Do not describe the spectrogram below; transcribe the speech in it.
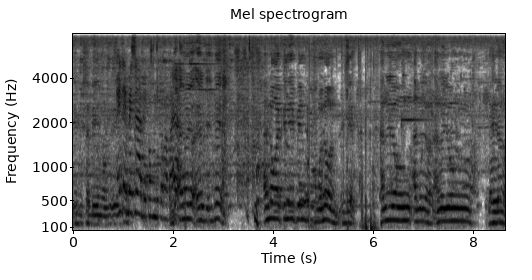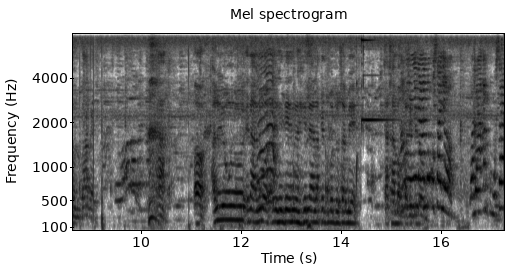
ibig sabihin ng... Eh, hindi, may sinabi kong hindi ka Hindi, papayag. ano yung... Eh, hindi. Ano nga pinipinvoice mo nun? Hindi. Ano yung... Ano yun? Ano yung... Dahil nun? Bakit? Ha? Oh, ano yung inaano mo? Ano, hindi hinalakit mo doon sa may... Kasama ko Ang kasi dito. inano ko sa'yo, wala kang pusa.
